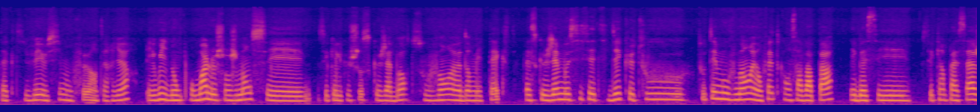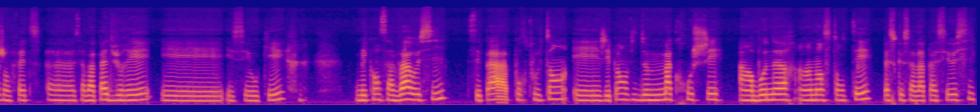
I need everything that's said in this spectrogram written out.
d'activer aussi mon feu intérieur. Et oui, donc pour moi, le changement, c'est quelque chose que j'aborde souvent euh, dans mes textes parce que j'aime aussi cette idée que tout, tout est mouvement et en fait, quand ça va pas, et eh ben c'est c'est qu'un passage en fait. Euh, ça va pas durer et, c'est ok. Mais quand ça va aussi, c'est pas pour tout le temps et j'ai pas envie de m'accrocher à un bonheur à un instant T parce que ça va passer aussi.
